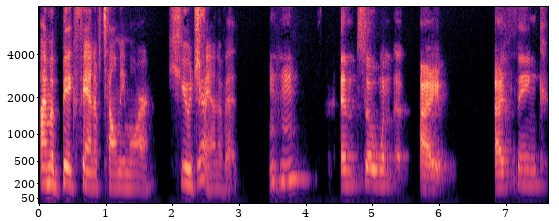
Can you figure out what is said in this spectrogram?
I'm a big fan of Tell Me More. Huge yeah. fan of it. Mm-hmm. And so when uh, I, I think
